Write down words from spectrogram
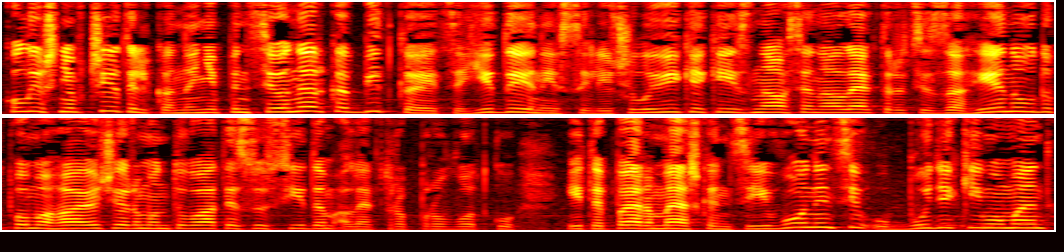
Колишня вчителька, нині пенсіонерка, бідкається. Єдиний в селі чоловік, який знався на електриці, загинув, допомагаючи ремонтувати сусідам електропроводку. І тепер мешканці Івонинців у будь-який момент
